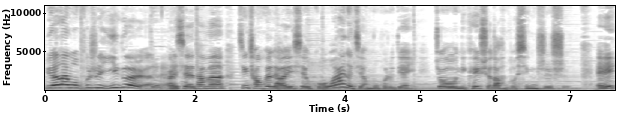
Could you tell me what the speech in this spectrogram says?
原来我不是一个人。而且他们经常会聊一些国外的节目或者电影，就你可以学到很多新知识。哎，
